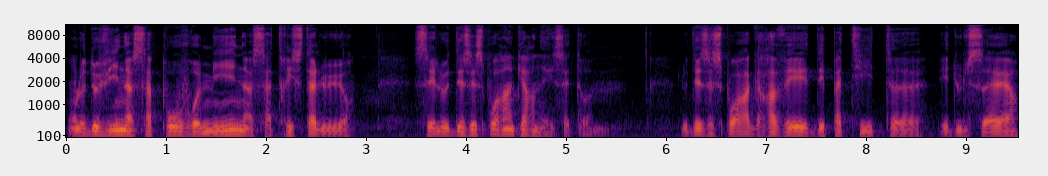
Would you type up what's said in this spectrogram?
On le devine à sa pauvre mine, à sa triste allure. C'est le désespoir incarné, cet homme. le désespoir aggravé d'hépatite et d'ulcères,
